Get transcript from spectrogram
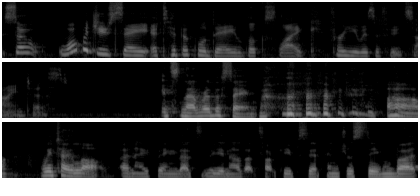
So, what would you say a typical day looks like for you as a food scientist? It's never the same, um, which I love, and I think that's you know that's what keeps it interesting. But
